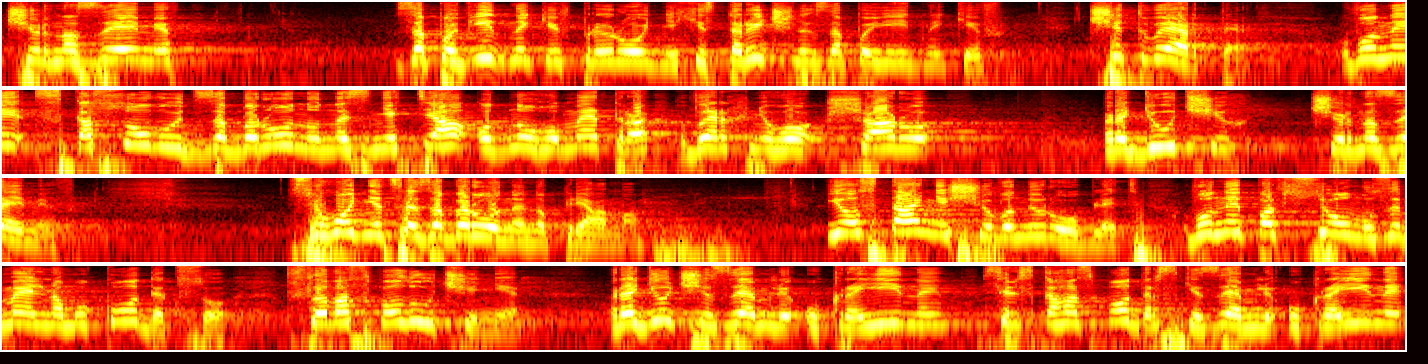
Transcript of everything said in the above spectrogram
чорноземів, заповідників природних, історичних заповідників. Четверте, вони скасовують заборону на зняття одного метра верхнього шару радючих чорноземів. Сьогодні це заборонено прямо. І останнє, що вони роблять, вони по всьому земельному кодексу в словосполученні радючі землі України, сільськогосподарські землі України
